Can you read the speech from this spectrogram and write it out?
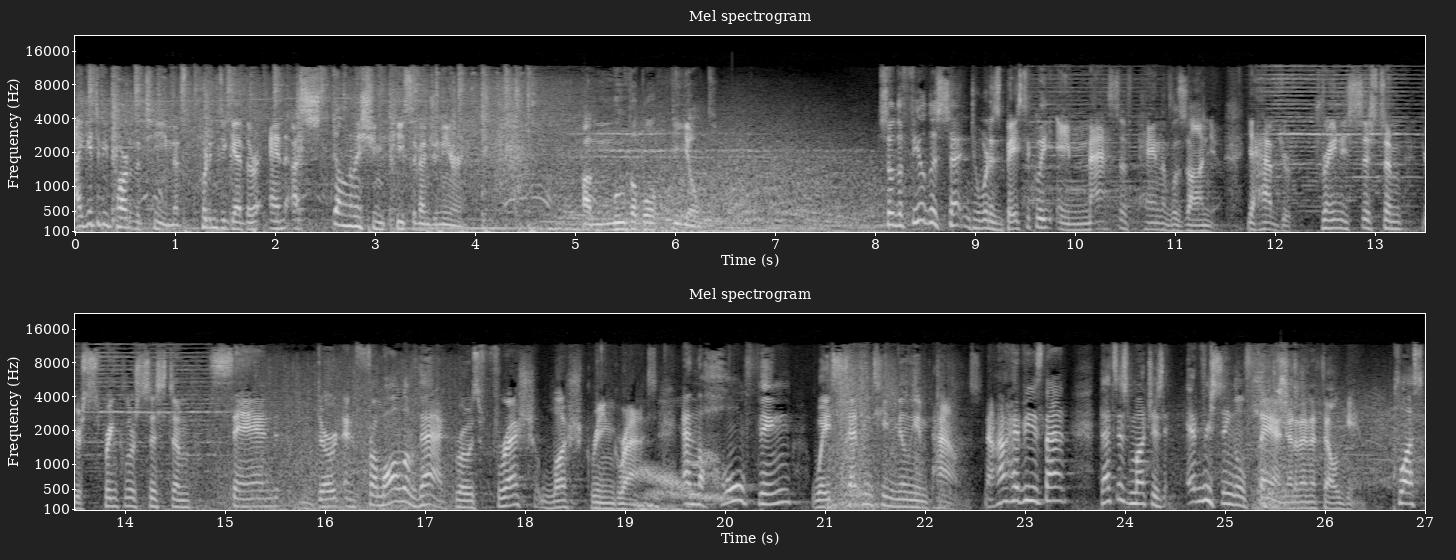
I get to be part of the team that's putting together an astonishing piece of engineering a movable field. So the field is set into what is basically a massive pan of lasagna. You have your drainage system, your sprinkler system, sand, dirt, and from all of that grows fresh, lush green grass. And the whole thing weighs 17 million pounds. Now, how heavy is that? That's as much as every single fan at an NFL game, plus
